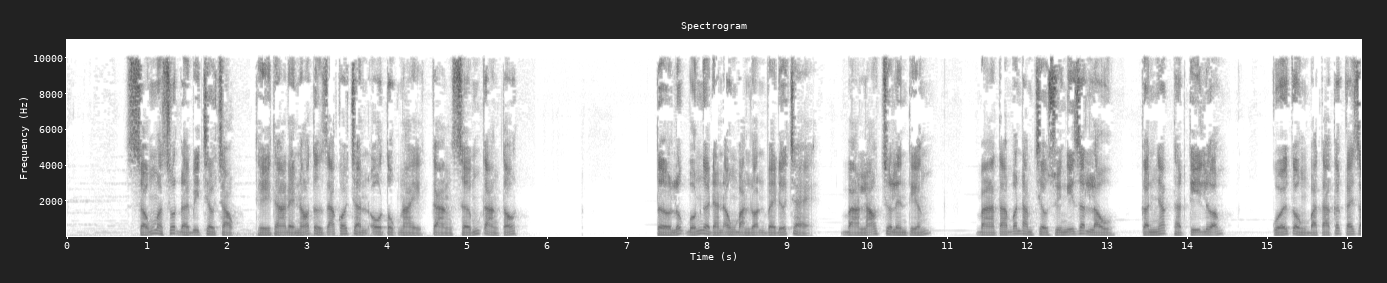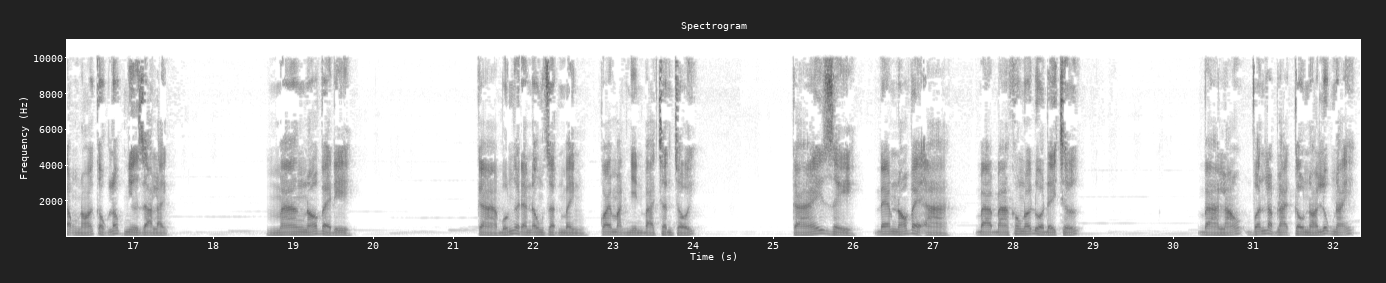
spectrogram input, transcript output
Sống mà suốt đời bị trêu chọc Thì thà để nó từ giã cõi trần ô tục này Càng sớm càng tốt. Từ lúc bốn người đàn ông bàn luận về đứa trẻ, Bà lão chưa lên tiếng. Bà ta vẫn đăm chiều suy nghĩ rất lâu, Cân nhắc thật kỹ lưỡng. Cuối cùng bà ta cất cái giọng nói cộc lốc như ra lệnh. Mang nó về đi. Cả bốn người đàn ông giật mình, Quay mặt nhìn bà chân chối. Cái gì? Đem nó về à? Bà bà không nói đùa đấy chứ? Bà lão vẫn lặp lại câu nói lúc nãy.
